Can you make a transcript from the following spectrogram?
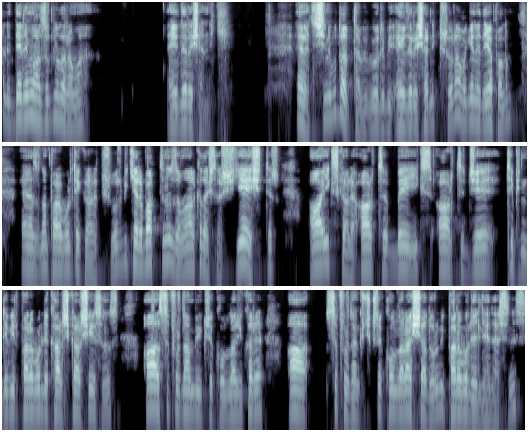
Yani deneme hazırlıyorlar ama evlere şenlik. Evet şimdi bu da tabii böyle bir evlere şenlik bir soru ama gene de yapalım. En azından parabolü tekrar etmiş oluruz. Bir kere baktığınız zaman arkadaşlar y eşittir ax kare artı bx artı c tipinde bir parabolle karşı karşıyasınız. a sıfırdan büyükse kollar yukarı, a sıfırdan küçükse kollar aşağı doğru bir parabol elde edersiniz.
